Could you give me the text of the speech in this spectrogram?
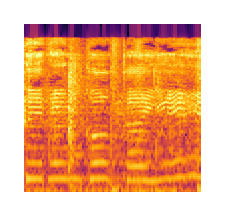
तिरंगों का ये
